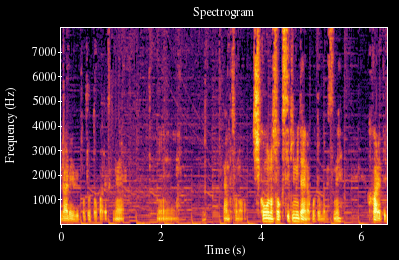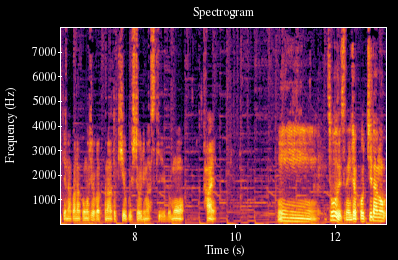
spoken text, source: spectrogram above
られることとかですね、えー、なんその思考の足跡みたいなこともですね、書かれていてなかなか面白かったなと記憶しておりますけれども、はい。えー、そうですね。じゃあこちらの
